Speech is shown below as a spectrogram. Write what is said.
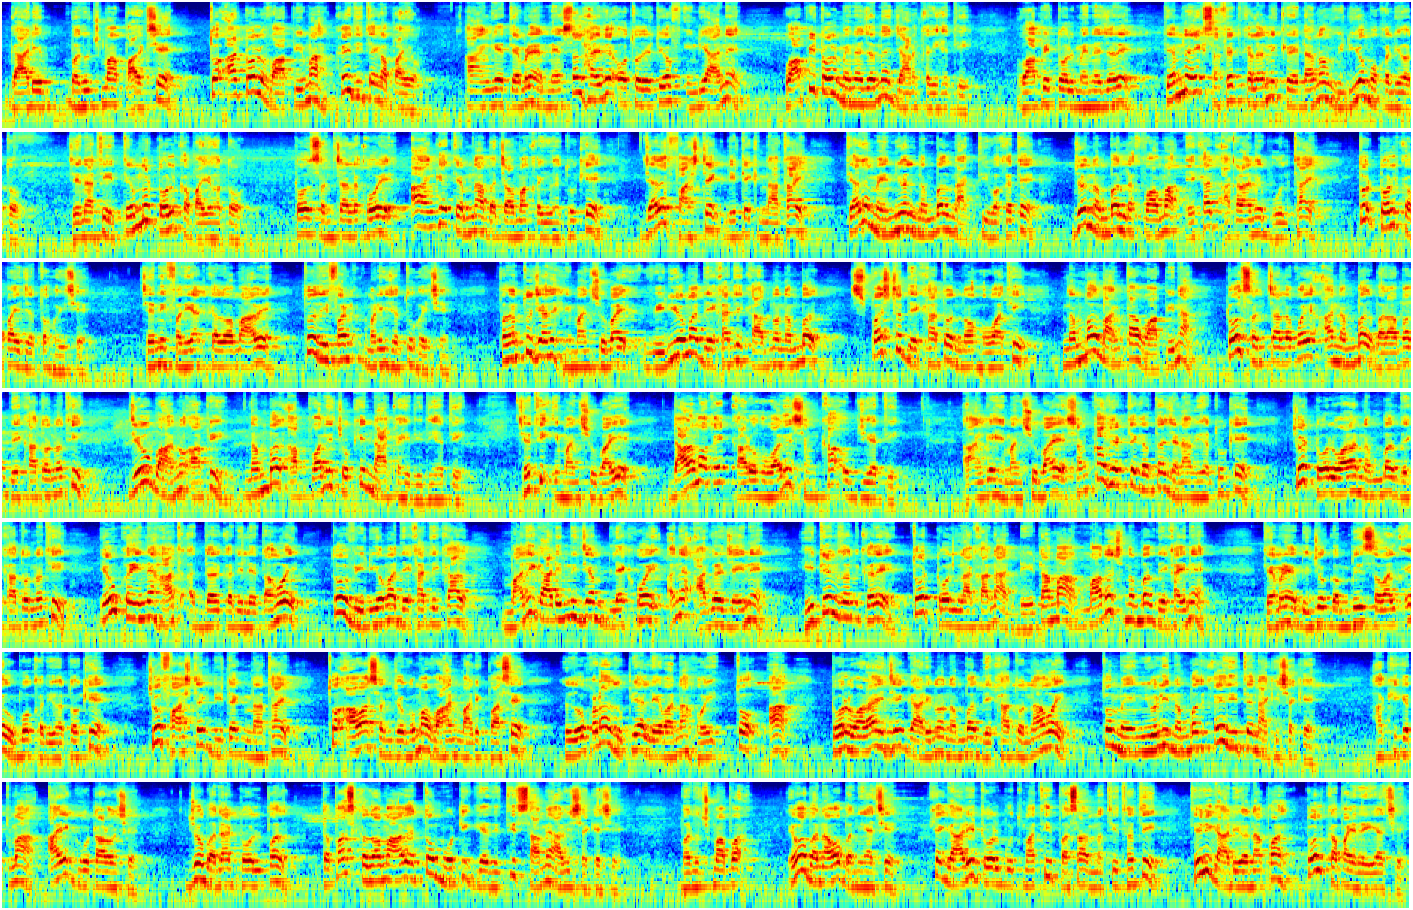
ગાડી ભરૂચમાં પાર્ક છે તો આ ટોલ વાપીમાં કઈ રીતે કપાયો? આ અંગે તેમણે national highway authority of India અને વાપી ટોલ મેનેજરને જાણ કરી હતી. વાપી ટોલ મેનેજરે તેમને એક સફેદ કલરની ક્રેટાનો વીડિયો મોકલ્યો હતો, જેનાથી તેમનો ટોલ કપાયો હતો. ટોલ સંચાલકોએ આ અંગે તેમના બચાવમાં કહ્યું હતું કે, જ્યારે ફાસ્ટેગ ડિટેક્ટ ના થાય, ત્યારે મેન્યુઅલ નંબર નાખતી વખતે જો નંબર લખવામાં એકાદ આંકડાની ભૂલ થાય, તો ટોલ કપાઈ જતો હોય છે. જેની ફરિયાદ કરવામાં આવે, તો રિફંડ મળી જતું હોય છે. પરંતુ જ્યારે હિમાંશુભાઈ વિડીયોમાં દેખાતી કારનો નંબર સ્પષ્ટ દેખાતો ન હોવાથી નંબર માંગતા વાપીના ટોલ સંચાલકોએ આ નંબર બરાબર દેખાતો નથી જેવું બહાનું આપી નંબર આપવાની ચોખ્ખી ના કહી દીધી હતી. જેથી હિમાંશુભાઈએ દાળમાં કંઈક કાળું હોવાની શંકા ઉપજી હતી. આ અંગે હિમાંશુભાઈએ શંકા વ્યક્ત કરતાં જણાવ્યું હતું કે, જો ટોલવાળા નંબર દેખાતો નથી, એવું કહીને હાથ અદ્દર કરી લેતા હોય, તો વિડીયોમાં દેખાતી કાર મારી ગાડીની જેમ બ્લેક હોય અને આગળ જઈને હિટ એન્ડ રન કરે, તો ટોલ નાકાના ડેટામાં મારો જ નંબર દેખાય ને તેમણે બીજો ગંભીર સવાલ એ ઊભો કર્યો હતો કે, જો ફાસ્ટેગ ડિટેક્ટ ન થાય, તો આવા સંજોગોમાં વાહન માલિક પાસે રોકડા રૂપિયા લેવાના હોય, તો આ ટોલવાળાએ જે ગાડીનો નંબર દેખાતો ના હોય તો મેન્યુઅલી નંબર કઈ રીતે નાખી શકે? હકીકતમાં આ એક ગોટાળો છે. જો બધા ટોલ પર તપાસ કરવામાં આવે તો મોટી ગેરરીતિ સામે આવી શકે છે. ભરૂચમાં પણ એવા બનાવો બન્યા છે કે ગાડી ટોલ બૂથમાંથી પસાર નથી થતી તેવી ગાડીઓના પણ ટોલ કપાઈ રહ્યા છે.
